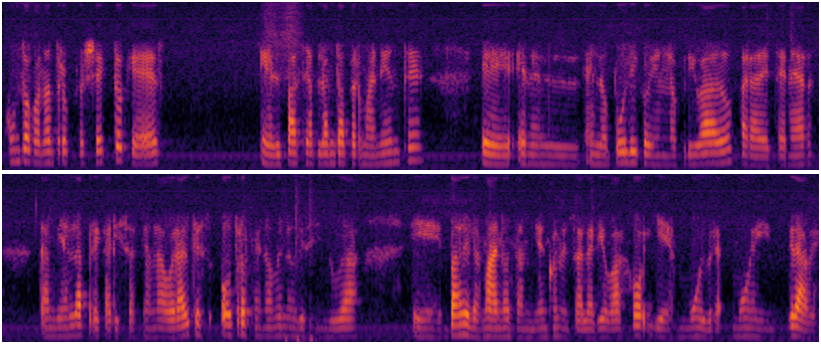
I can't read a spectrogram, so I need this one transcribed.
junto con otro proyecto que es el pase a planta permanente eh, en, el, en lo público y en lo privado para detener también la precarización laboral, que es otro fenómeno que sin duda eh, va de la mano también con el salario bajo y es muy, muy grave.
